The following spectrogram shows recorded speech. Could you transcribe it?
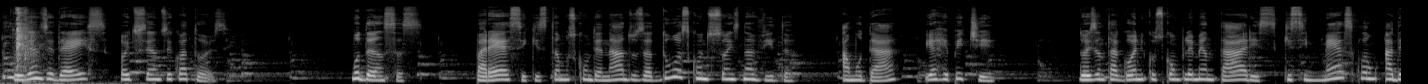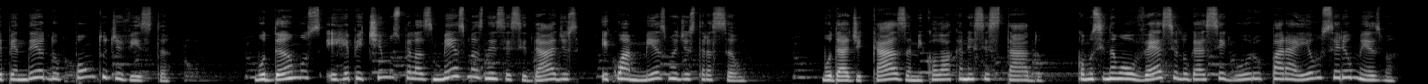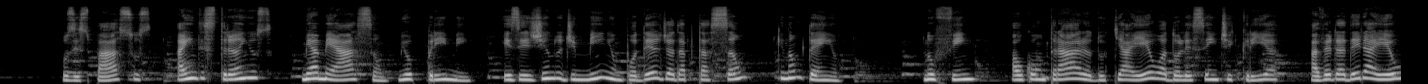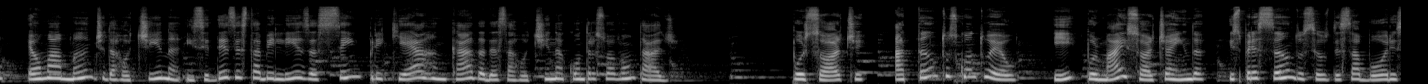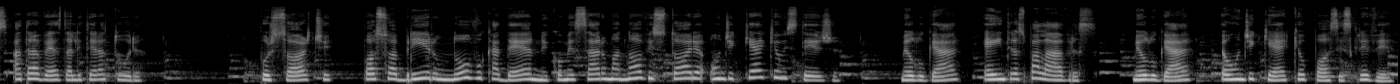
Duzentos e dez, oitocentos e quatorze. Mudanças. Parece que estamos condenados a duas condições na vida: a mudar e a repetir. Dois antagônicos complementares que se mesclam a depender do ponto de vista. Mudamos e repetimos pelas mesmas necessidades e com a mesma distração. Mudar de casa me coloca nesse estado, como se não houvesse lugar seguro para eu ser eu mesma. Os espaços, ainda estranhos, me ameaçam, me oprimem, exigindo de mim um poder de adaptação que não tenho. No fim, ao contrário do que a eu adolescente cria, a verdadeira eu é uma amante da rotina e se desestabiliza sempre que é arrancada dessa rotina contra sua vontade. Por sorte, há tantos quanto eu, e, por mais sorte ainda, expressando seus dessabores através da literatura. Por sorte, posso abrir um novo caderno e começar uma nova história onde quer que eu esteja. Meu lugar é entre as palavras. Meu lugar é onde quer que eu possa escrever.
